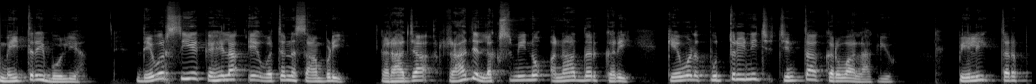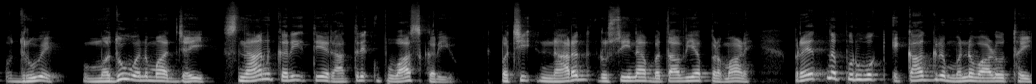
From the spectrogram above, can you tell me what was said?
મૈત્રેય બોલ્યા, દેવર્ષિએ કહેલા એ વચન સાંભળી, રાજા રાજલક્ષ્મીનો અનાદર કરી કેવળ પુત્રીની જ ચિંતા કરવા લાગ્યો. પેલી તરફ ધ્રુવે મધુવનમાં જઈ સ્નાન કરી તે રાત્રે ઉપવાસ કર્યો. પછી નારદ ઋષિના બતાવ્યા પ્રમાણે પ્રયત્નપૂર્વક એકાગ્ર મનવાળો થઈ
